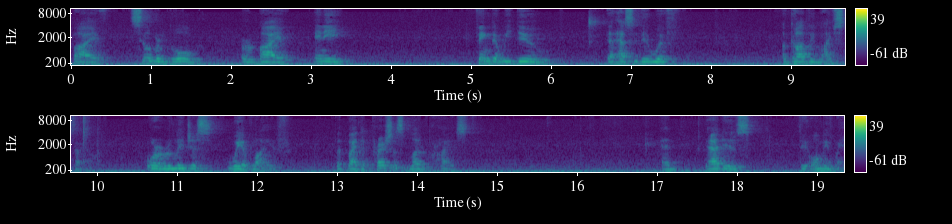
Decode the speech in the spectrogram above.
by silver and gold or by any thing that we do that has to do with a godly lifestyle or a religious way of life, but by the precious blood of Christ. And that is the only way.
